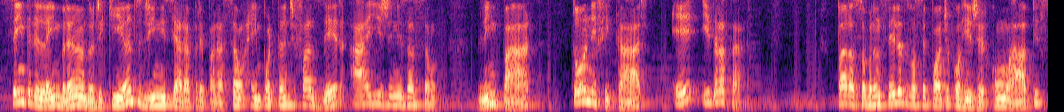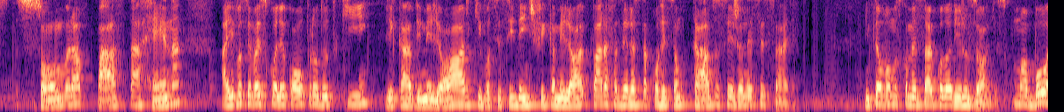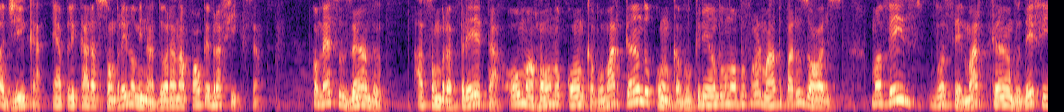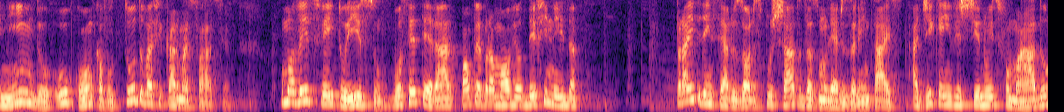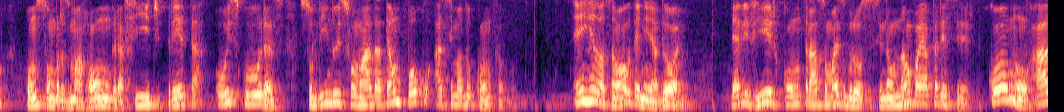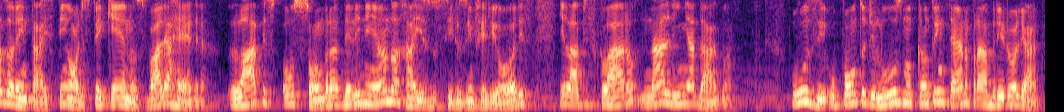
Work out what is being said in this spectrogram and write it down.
Sempre lembrando de que antes de iniciar a preparação é importante fazer a higienização, limpar, tonificar e hidratar. Para as sobrancelhas, você pode corrigir com lápis, sombra, pasta, rena Aí você vai escolher qual o produto que lhe cabe melhor, que você se identifica melhor para fazer esta correção caso seja necessária. Então vamos começar a colorir os olhos. Uma boa dica é aplicar a sombra iluminadora na pálpebra fixa. Comece usando a sombra preta ou marrom no côncavo, marcando o côncavo, criando um novo formato para os olhos. Uma vez você marcando, definindo o côncavo, tudo vai ficar mais fácil. Uma vez feito isso, você terá pálpebra móvel definida. Para evidenciar os olhos puxados das mulheres orientais, a dica é investir no esfumado com sombras marrom, grafite, preta ou escuras, subindo o esfumado até um pouco acima do côncavo. Em relação ao delineador, deve vir com um traço mais grosso, senão não vai aparecer. Como as orientais têm olhos pequenos, vale a regra lápis ou sombra delineando a raiz dos cílios inferiores e lápis claro na linha d'água. Use o ponto de luz no canto interno para abrir o olhar.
